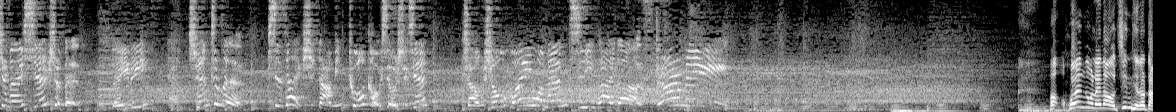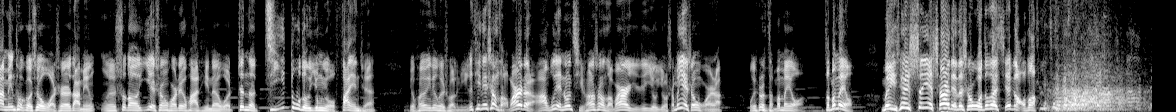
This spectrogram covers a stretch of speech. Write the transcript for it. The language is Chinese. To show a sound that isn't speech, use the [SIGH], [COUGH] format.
士们、先生们，Ladies and Gentlemen，现在是大明脱口秀时间，掌声欢迎我们亲爱的 s t a r m y 好，欢迎各位来到今天的大明脱口秀，我是大明。嗯，说到夜生活这个话题呢，我真的极度的拥有发言权。有朋友一定会说了，你个天天上早班的啊，五点钟起床上早班，有有什么夜生活啊？我跟你说，怎么没有啊？怎么没有？每天深夜十二点的时候，我都在写稿子，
